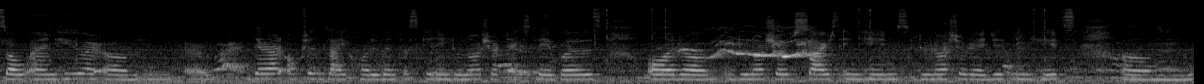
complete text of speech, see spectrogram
so and here um, uh, there are options like horizontal scaling do not show text labels or um, do not show sites in hints do not show edges in hits. Um,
